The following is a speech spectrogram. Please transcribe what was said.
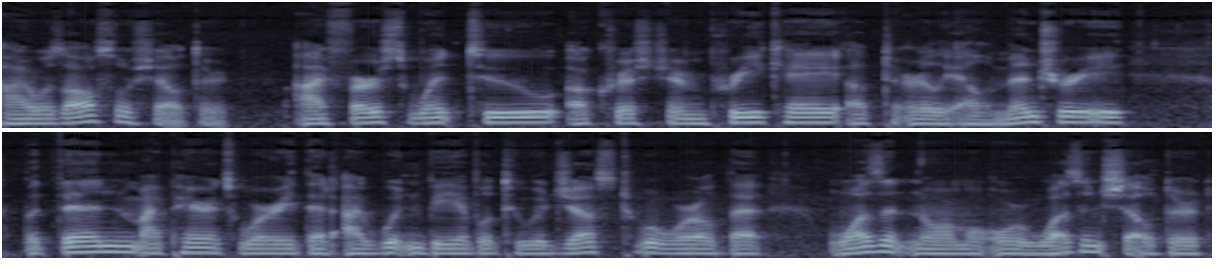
I was also sheltered. I first went to a Christian pre-K up to early elementary, but then my parents worried that I wouldn't be able to adjust to a world that wasn't normal or wasn't sheltered.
